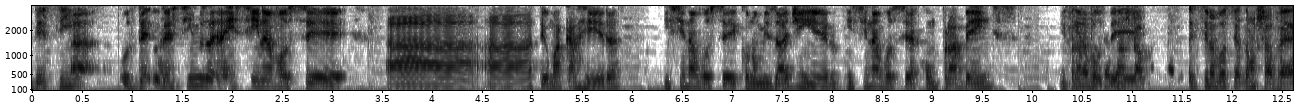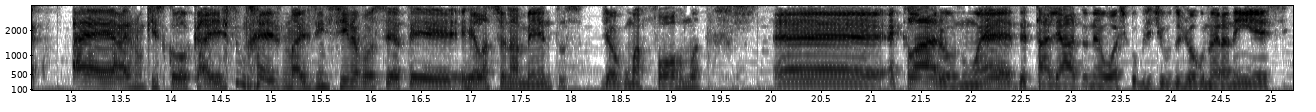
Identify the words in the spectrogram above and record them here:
The Sims. Ah, os The- o The Sims eh, ensina você a, a ter uma carreira, ensina você a economizar dinheiro, ensina você a comprar bens. ensina, você a dar um poder- chave- ensina você a dar um chaveco. É, aí eu não quis colocar isso, mas, mas ensina você a ter relacionamentos de alguma forma. É, é claro, não é detalhado, né? Eu acho que o objetivo do jogo não era nem esse.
